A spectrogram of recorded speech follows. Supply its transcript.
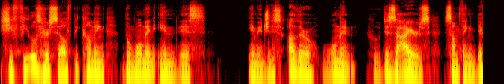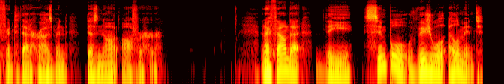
she feels herself becoming the woman in this image, this other woman who desires something different that her husband does not offer her. And I found that the simple visual element,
